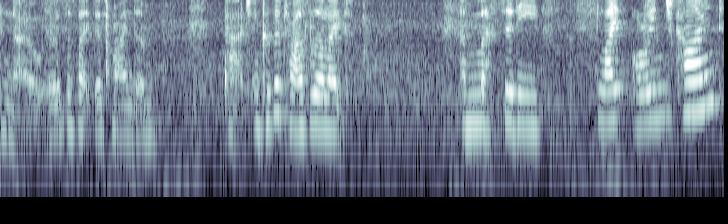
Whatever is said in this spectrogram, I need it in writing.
no, it was just like this random patch. And because the trousers are like a mustardy, slight orange kind.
